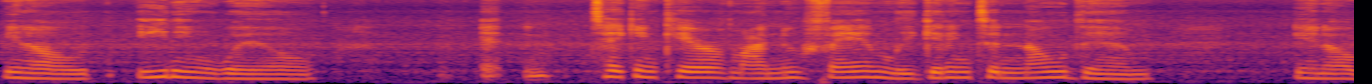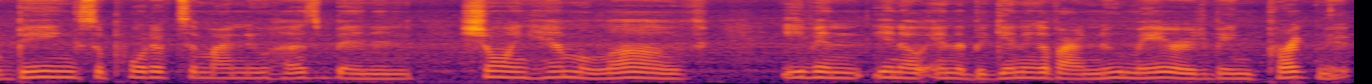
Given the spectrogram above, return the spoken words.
you know, eating well, eh, taking care of my new family, getting to know them, you know, being supportive to my new husband and showing him love even you know in the beginning of our new marriage being pregnant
